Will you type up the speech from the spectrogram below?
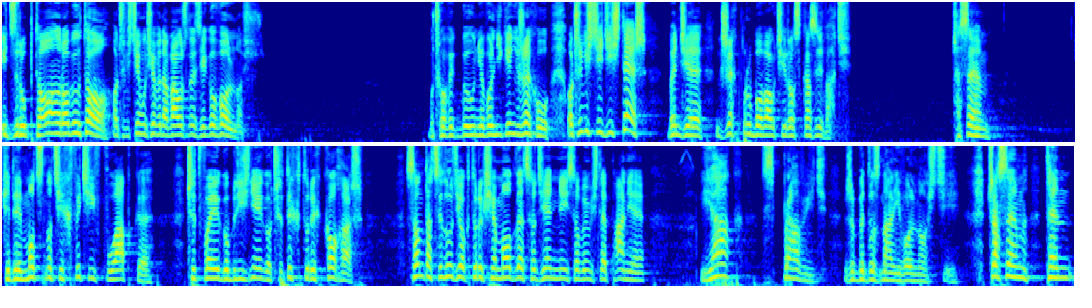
idź zrób to, on robił to. Oczywiście mu się wydawało, że to jest jego wolność. Bo człowiek był niewolnikiem grzechu. Oczywiście dziś też będzie grzech próbował ci rozkazywać. Czasem, kiedy mocno cię chwyci w pułapkę, czy twojego bliźniego, czy tych, których kochasz, są tacy ludzie, o których się modlę codziennie i sobie myślę, Panie, jak sprawić, żeby doznali wolności? Czasem ten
